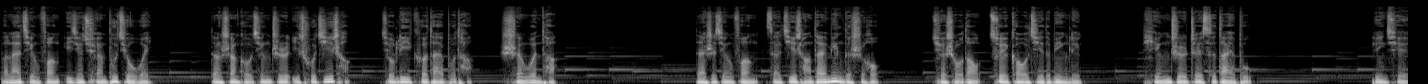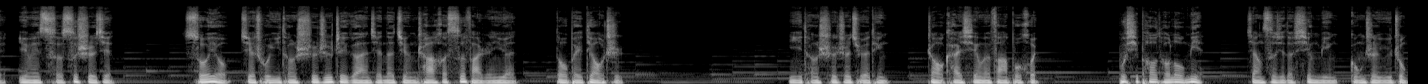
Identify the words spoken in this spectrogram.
本来警方已经全部就位，等山口敬之一出机场，就立刻逮捕他，审问他。但是警方在机场待命的时候，却收到最高级的命令，停止这次逮捕，并且因为此次事件，所有接触伊藤诗织这个案件的警察和司法人员都被调职。伊藤失之决定召开新闻发布会，不惜抛头露面，将自己的姓名公之于众，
